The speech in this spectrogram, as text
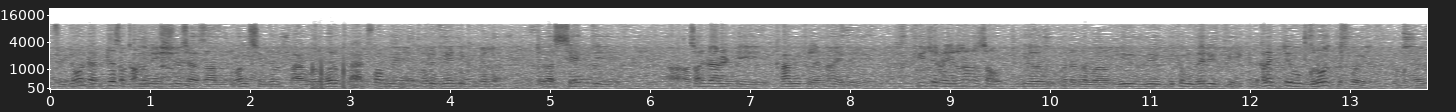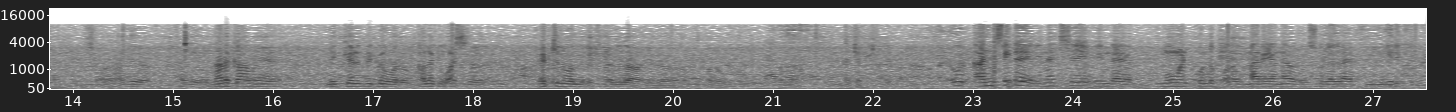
if we don't address our common issues as on one single platform, ஒரு ஒரு பிளாட்ஃபார்ம் ஒரு வேதிக்கு மேல எல்லாம் சேர்த்து சாலிடாரிட்டி காமிக்கலைன்னா இது ஃபியூச்சர் எல்லாம் சவுத்துக்கு ஒரு நம்ம we we become very weak collective growth போயிடும் நம்ம கையில் ஸோ அது அது நடக்காம நிற்கிறதுக்கு ஒரு கலெக்டிவ் வாய்ஸ் எடுத்துன்னு வந்துருச்சு அதுதான் இது ஒரு attempt. ஒரு அஞ்சு ஸ்டேட்டை இணைச்சு இந்த மூமெண்ட் கொண்டு போகிறது மாதிரியான ஒரு சூழல்ல நீங்கள் இருக்கீங்க.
